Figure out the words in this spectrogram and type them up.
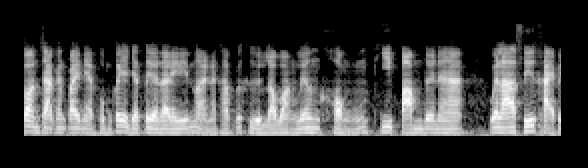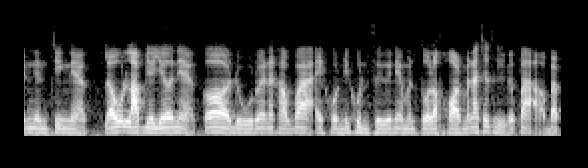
ก่อนจากกันไปเนี่ยผมก็อยากจะเตือนอะไรนิดหน่อยนะครับก็คือระวังเรื่องของที่ปั๊มด้วยนะฮะเวลาซื้อขายเป็นเงินจริงเนี่ยแล้วรับเยอะๆเนี่ยก็ดูด้วยนะครับว่าไอคนที่คุณซื้อเนี่ยมันตัวละครมันน่าเชื่อถือหรือเปล่าแบบ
